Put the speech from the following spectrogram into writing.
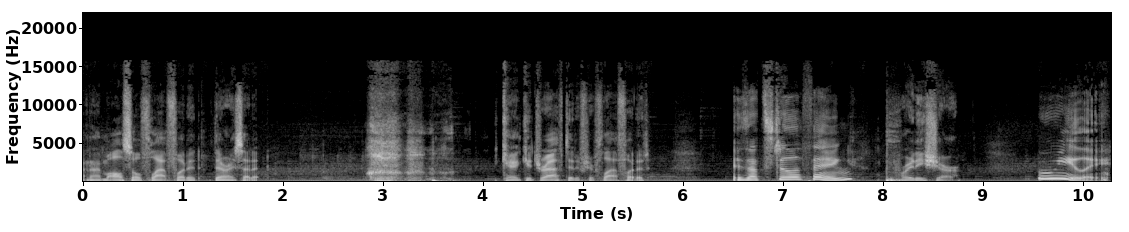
and I'm also flat footed. There, I said it. you can't get drafted if you're flat footed. Is that still a thing? Pretty sure. Really?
